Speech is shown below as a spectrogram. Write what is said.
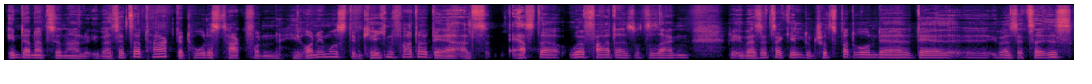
internationale Übersetzertag, der Todestag von Hieronymus, dem Kirchenvater, der als erster Urvater sozusagen der Übersetzer gilt und Schutzpatron der, der äh, Übersetzer ist.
